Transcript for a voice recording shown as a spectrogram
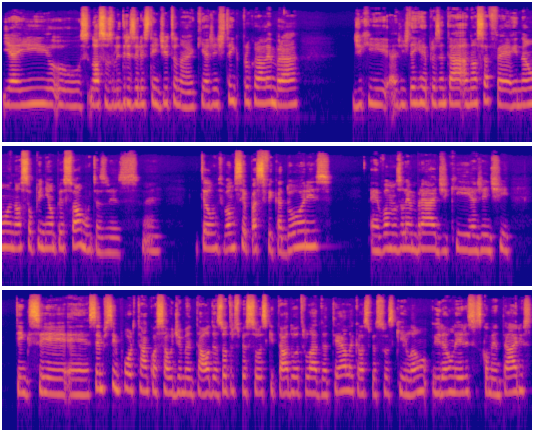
E aí os nossos líderes eles têm dito, né, que a gente tem que procurar lembrar de que a gente tem que representar a nossa fé e não a nossa opinião pessoal muitas vezes, né? Então, vamos ser pacificadores, é, vamos lembrar de que a gente tem que ser é, sempre se importar com a saúde mental das outras pessoas que estão tá do outro lado da tela, aquelas pessoas que irão, irão ler esses comentários,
